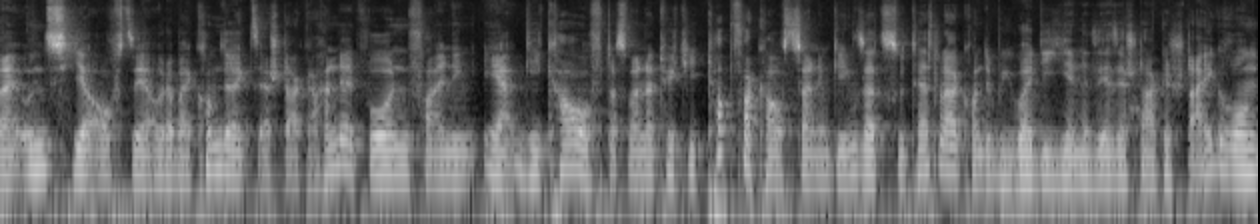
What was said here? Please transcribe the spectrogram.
bei uns hier auch sehr oder bei Comdirect sehr stark gehandelt wurden, vor allen Dingen eher gekauft. Das waren natürlich die Top-Verkaufszahlen. Im Gegensatz zu Tesla konnte BYD hier eine sehr, sehr starke Steigerung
